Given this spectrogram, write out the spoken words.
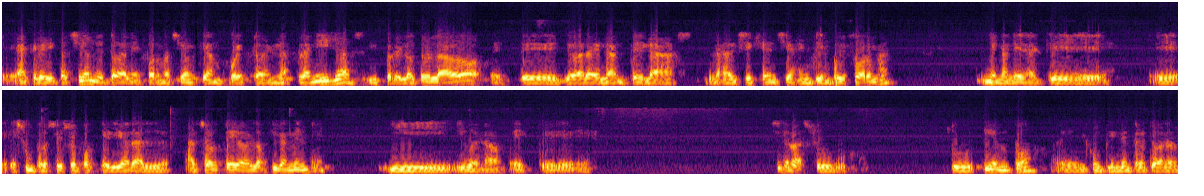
eh, acreditación de toda la información que han puesto en las planillas y por el otro lado este, llevar adelante las, las exigencias en tiempo y forma de manera que eh, es un proceso posterior al, al sorteo lógicamente y, bueno este lleva su su tiempo el cumplimiento de todas las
